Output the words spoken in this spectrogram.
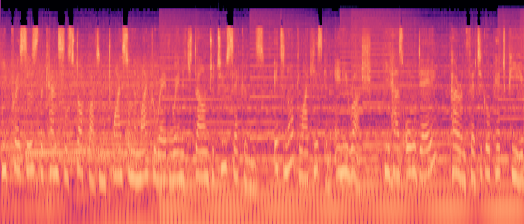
He presses the cancel stop button twice on the microwave when it's down to 2 seconds. It's not like he's in any rush. He has all day, parenthetical pet peeve,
